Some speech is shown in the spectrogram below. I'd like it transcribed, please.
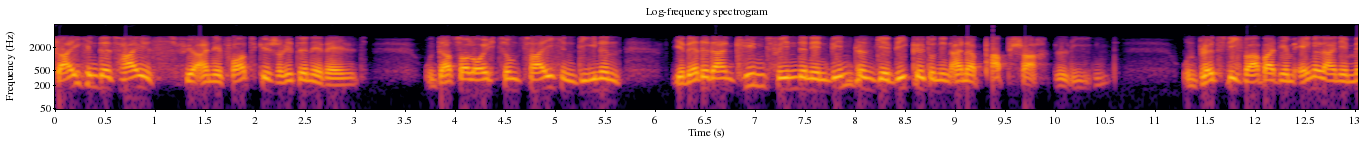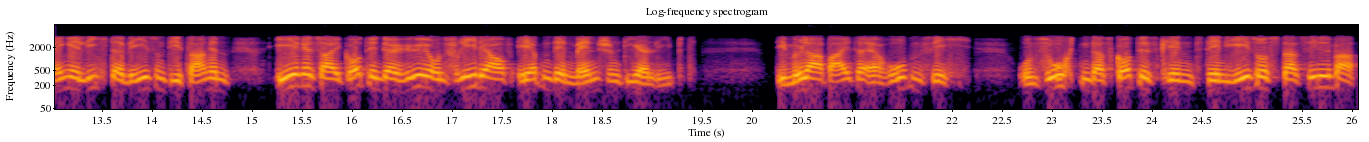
Zeichen des Heils für eine fortgeschrittene Welt. Und das soll euch zum Zeichen dienen. Ihr werdet ein Kind finden, in Windeln gewickelt und in einer Pappschachtel liegend. Und plötzlich war bei dem Engel eine Menge lichter Wesen, die sangen, Ehre sei Gott in der Höhe und Friede auf Erden den Menschen, die er liebt. Die Müllarbeiter erhoben sich und suchten das Gotteskind, den Jesus da Silva,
